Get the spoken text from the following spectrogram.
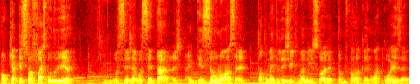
ao que a pessoa faz todo dia. Hum. Ou seja, você tá. A intenção nossa é totalmente legítima nisso. Olha, estamos colocando uma coisa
